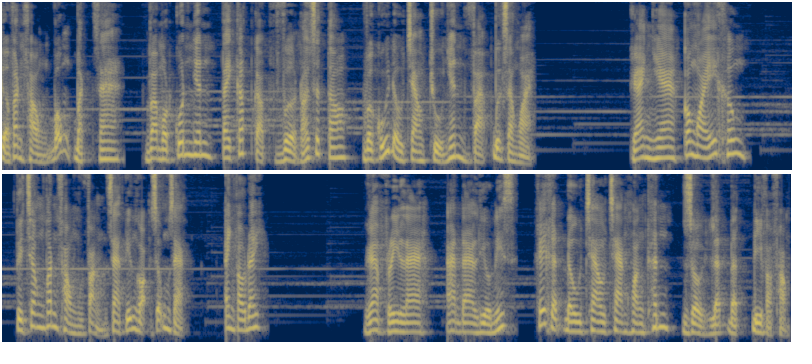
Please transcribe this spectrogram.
cửa văn phòng bỗng bật ra và một quân nhân tay cắp cặp vừa nói rất to, vừa cúi đầu chào chủ nhân và bước ra ngoài. Gà nhà có ngoài ấy không? Từ trong văn phòng vẳng ra tiếng gọi rỗng rạc. Anh vào đây. Gavrila adalionis khẽ gật đầu chào chàng hoàng thân rồi lật đật đi vào phòng.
